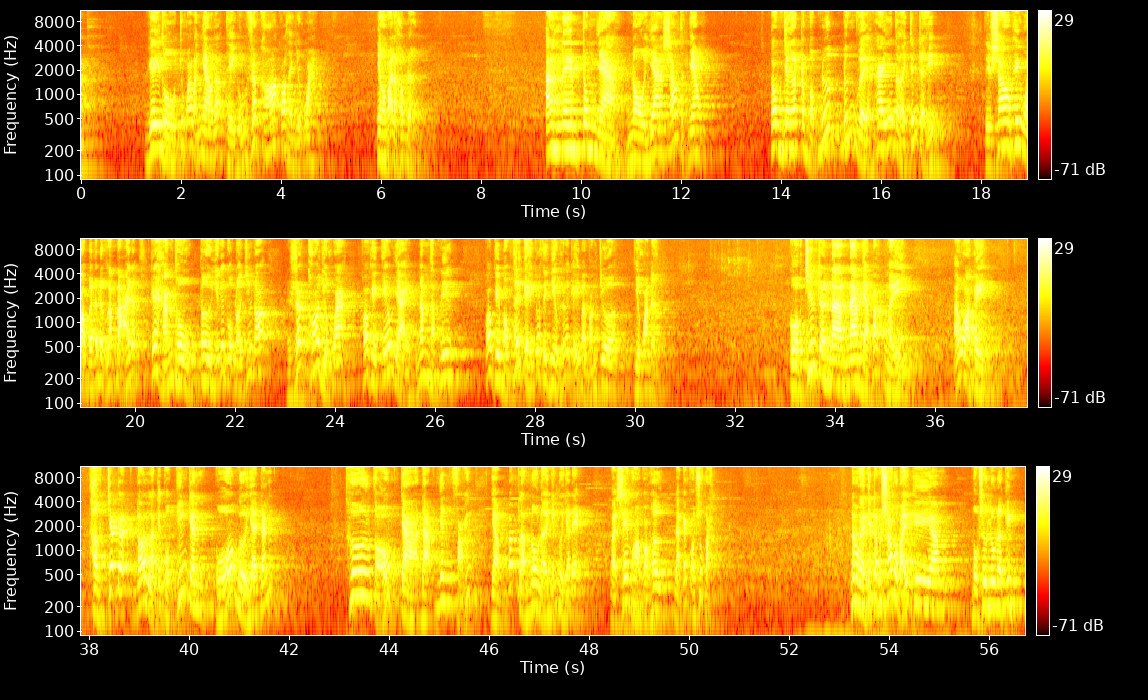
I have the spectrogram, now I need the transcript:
gây thù chút oán lẫn nhau đó, thì cũng rất khó có thể vượt qua. Nhưng không phải là không được. Anh em trong nhà nồi da sáo thịt nhau. Công dân ở trong một nước đứng về hai thế thời chính trị thì sau khi hòa bình đã được lập lại đó cái hận thù từ những cái cuộc nội chiến đó rất khó vượt qua. Có khi kéo dài năm thập niên có khi một thế kỷ có khi nhiều thế kỷ mà vẫn chưa vượt qua được. Cuộc chiến tranh à, Nam và Bắc Mỹ ở Hoa Kỳ thực chất đó, đó là cái cuộc chiến tranh của người da trắng thương tổn trà đạp nhân phẩm và bắt làm nô lệ những người da đen. Và xem họ còn hơn là các con súc vật năm 1967 khi um, một sư Luther King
